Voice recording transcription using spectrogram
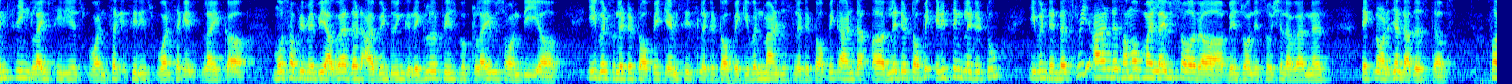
MCing live series once series once again. Like uh, most of you may be aware that I've been doing regular Facebook lives on the uh, events related topic, MCs related topic, event managers related topic, and uh, related topic anything related to event industry. And some of my lives are uh, based on the social awareness, technology, and other stuffs for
